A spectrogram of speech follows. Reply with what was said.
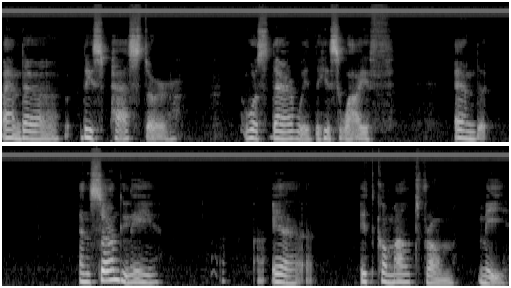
and uh, this pastor was there with his wife, and and suddenly uh, it come out from me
